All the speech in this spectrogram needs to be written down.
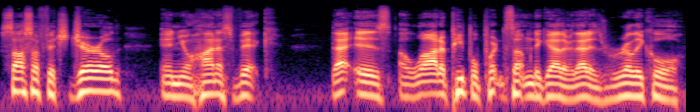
Sasa Fitzgerald, and Johannes Vick. That is a lot of people putting something together. That is really cool.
